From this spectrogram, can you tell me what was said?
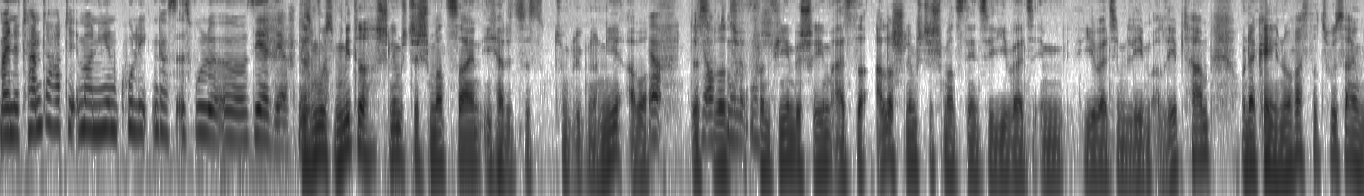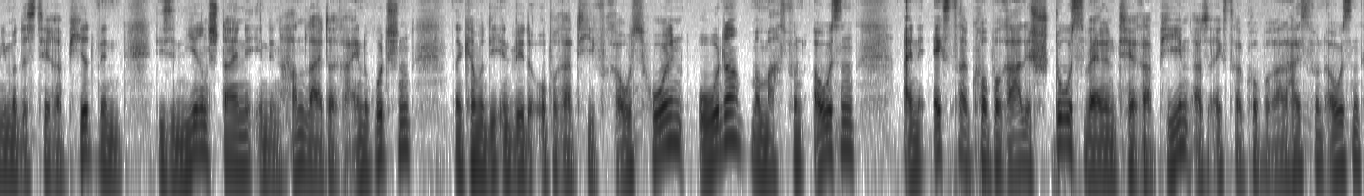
Meine Tante hatte immer Nierenkoliken, das ist wohl äh, sehr, sehr Das schmerzhaft. muss mit der schlimmste Schmerz sein. Ich hatte das zum Glück noch nie, aber Ja, das wird von vielen beschrieben als der allerschlimmste Schmerz, den sie jeweils im, jeweils im Leben erlebt haben. Und da kann ich noch was dazu sagen, wie man das therapiert. Wenn diese Nierensteine in den Harnleiter reinrutschen, dann kann man die entweder operativ rausholen oder man macht von außen eine extrakorporale Stoßwellentherapie. Also extrakorporal heißt von außen.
